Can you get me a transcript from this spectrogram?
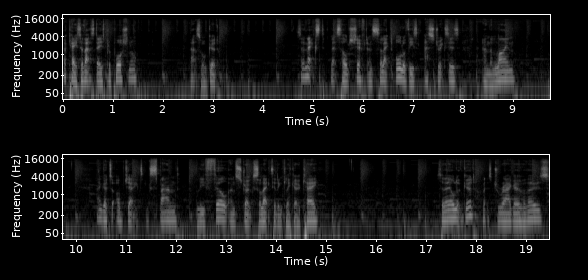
Okay, so that stays proportional. That's all good. So next, let's hold shift and select all of these asterisks and the line and go to object, expand, leave fill and stroke selected and click OK. So they all look good. Let's drag over those.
